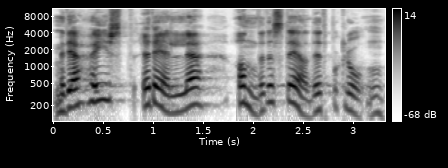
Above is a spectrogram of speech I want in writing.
Men de er høyst reelle andre steder på kloden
